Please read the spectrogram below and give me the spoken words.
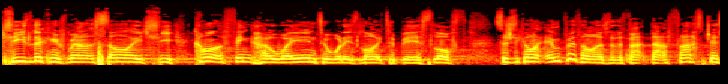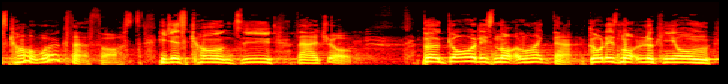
She's looking from outside. She can't think her way into what it's like to be a sloth. So she can't empathize with the fact that Flash just can't work that fast. He just can't do that job. But God is not like that. God is not looking on,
